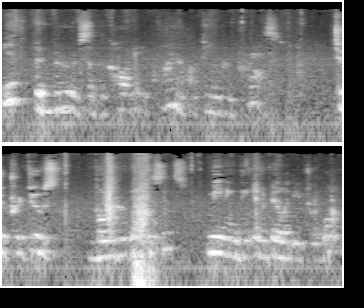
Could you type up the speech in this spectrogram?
if the nerves of the cauda equina are being compressed to produce motor deficits, meaning the inability to walk,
